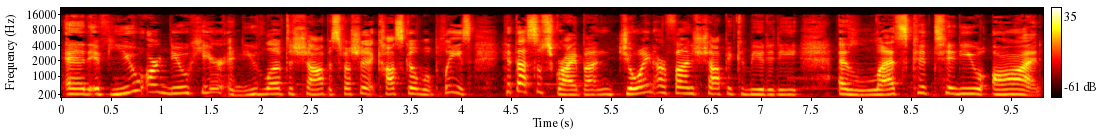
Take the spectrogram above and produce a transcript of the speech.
And if you are new here and you love to shop, especially at Costco, well, please hit that subscribe button, join our fun shopping community, and let's continue on.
